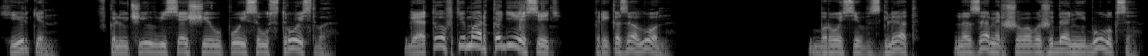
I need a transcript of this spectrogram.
Хиркин включил висящее у пояса устройство. «Готовьте Марка-10!» — приказал он. Бросив взгляд на замершего в ожидании Булукса,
